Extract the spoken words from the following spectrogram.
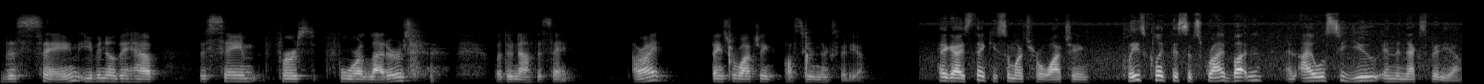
the same, even though they have the same first four letters, but they're not the same. All right? Thanks for watching. I'll see you in the next video. Hey guys, thank you so much for watching. Please click the subscribe button and I will see you in the next video.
